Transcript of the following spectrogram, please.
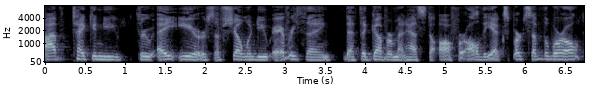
I've taken you through eight years of showing you everything that the government has to offer, all the experts of the world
